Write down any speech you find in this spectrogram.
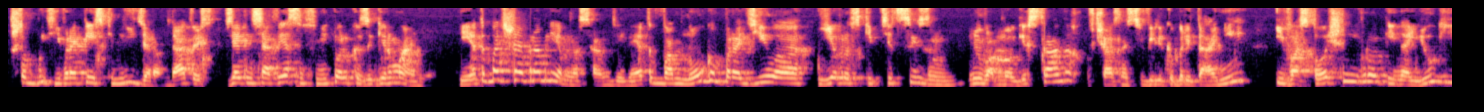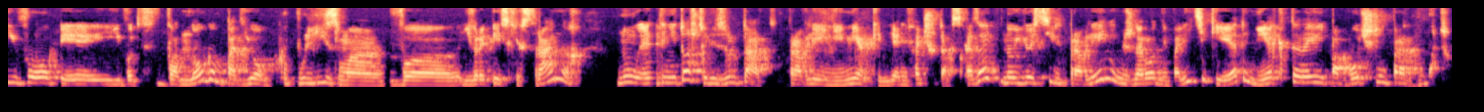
чтобы быть европейским лидером, да, то есть взять на себя ответственность не только за Германию. И это большая проблема на самом деле. Это во многом породило евроскептицизм ну, во многих странах, в частности в Великобритании, и в Восточной Европе, и на юге Европы, и вот во многом подъем популизма в европейских странах ну, это не то, что результат правления Меркель, я не хочу так сказать, но ее стиль правления международной политики — это некоторый побочный продукт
